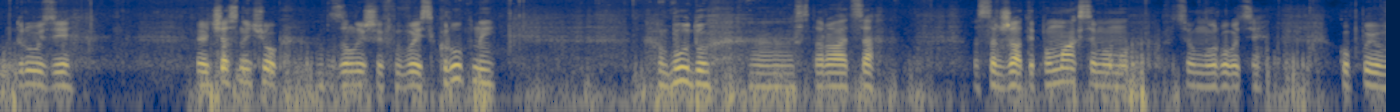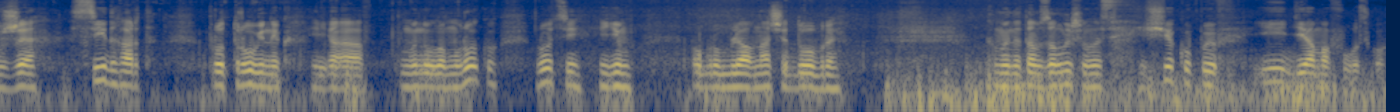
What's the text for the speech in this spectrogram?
друзі, часничок залишив весь крупний. Буду е, старатися саджати по максимуму в цьому році. Купив вже Сідгард протруйник. Я в минулому року, році їм обробляв, наче добре. У мене там залишилось і ще купив і діамофоску.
